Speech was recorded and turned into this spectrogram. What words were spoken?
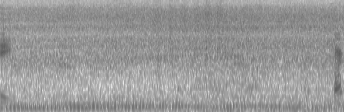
thì bắt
